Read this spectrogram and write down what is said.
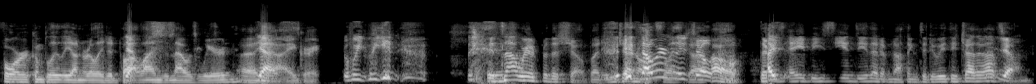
four completely unrelated plot lines and that was weird? Uh, Yes. Yeah, I agree. we we could. It's not weird for the show, but in general, It's general, not weird for like, the show. uh, oh, there's I- A, B, C, and D that have nothing to do with each other. That's Yeah. fun.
